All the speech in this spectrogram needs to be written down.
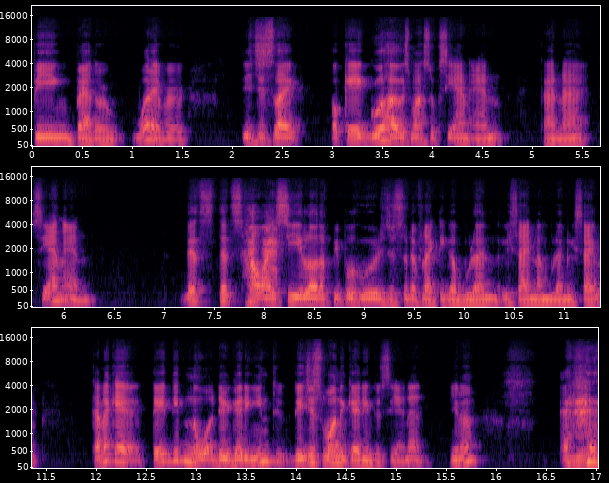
being bad or whatever. It's just like okay, gue harus masuk CNN karena CNN that's that's how I see a lot of people who are just sort of like tiga bulan resign, enam bulan resign. Karena kayak they didn't know what they're getting into. They just want to get into CNN, you know? And then,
